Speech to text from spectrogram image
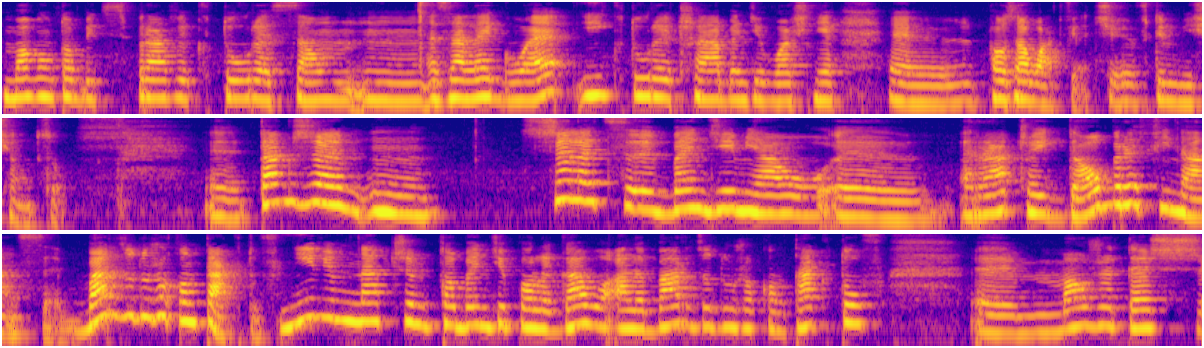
Mogą to być sprawy, które są mm, zaległe i które trzeba będzie właśnie pozałatwiać w tym miesiącu. Y, także mm, strzelec y, będzie miał y, raczej dobre finanse, bardzo dużo kontaktów. Nie wiem na czym to będzie polegało, ale bardzo dużo kontaktów. Może też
